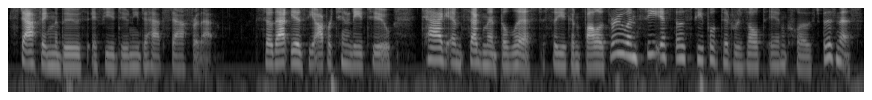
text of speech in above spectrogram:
staffing the booth if you do need to have staff for that. So, that is the opportunity to tag and segment the list so you can follow through and see if those people did result in closed business.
